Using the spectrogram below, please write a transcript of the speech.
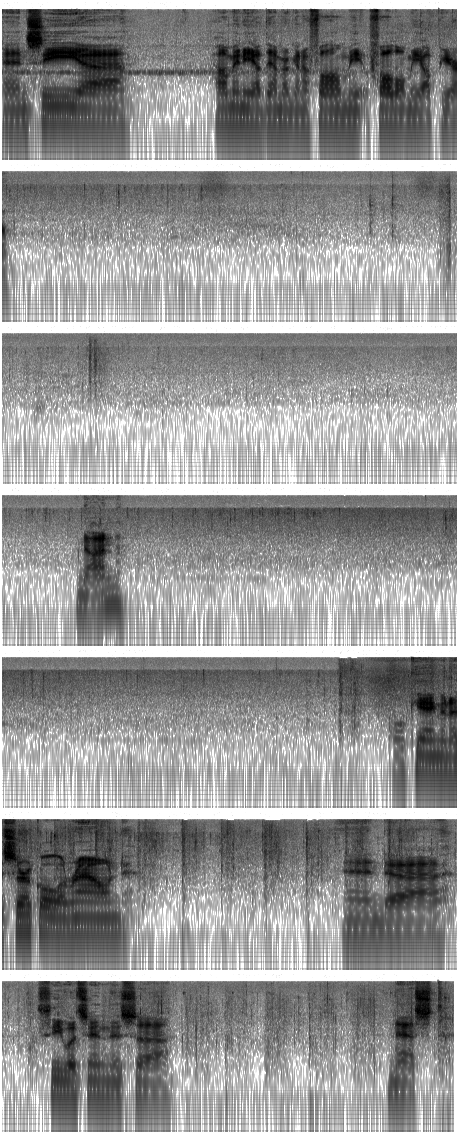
and see uh, how many of them are gonna follow me follow me up here. None. Okay, I'm going to circle around and uh, see what's in this uh, nest.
